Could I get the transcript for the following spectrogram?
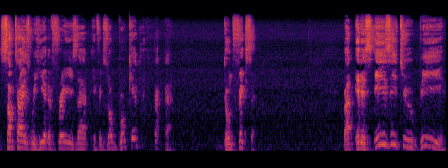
Sometimes we hear the phrase that if it's not broken, don't fix it. But it is easy to be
